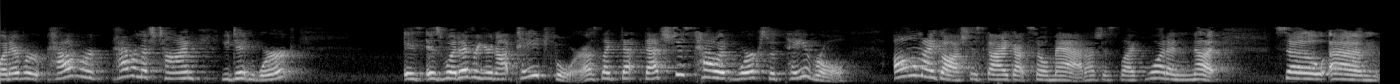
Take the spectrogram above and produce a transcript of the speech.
whatever, however, however much time you didn't work is, is whatever you're not paid for. I was like, that, that's just how it works with payroll. Oh my gosh, this guy got so mad. I was just like, what a nut. So, um,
